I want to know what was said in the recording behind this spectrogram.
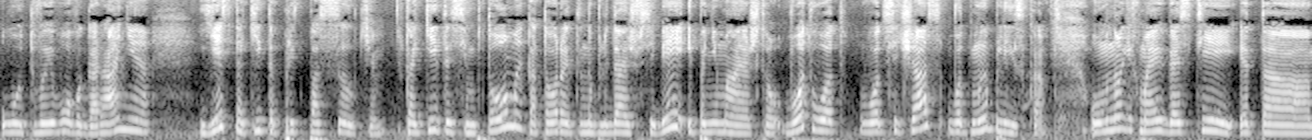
у твоего выгорания есть какие-то предпосылки, какие-то симптомы, которые ты наблюдаешь в себе и понимаешь, что вот-вот, вот сейчас, вот мы близко. У многих моих гостей это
